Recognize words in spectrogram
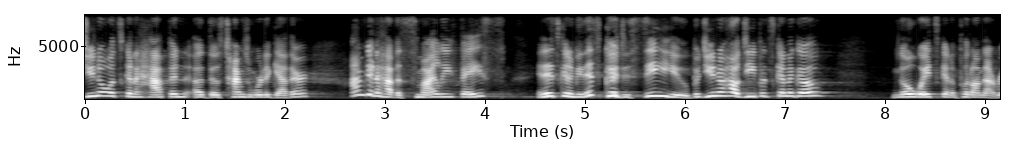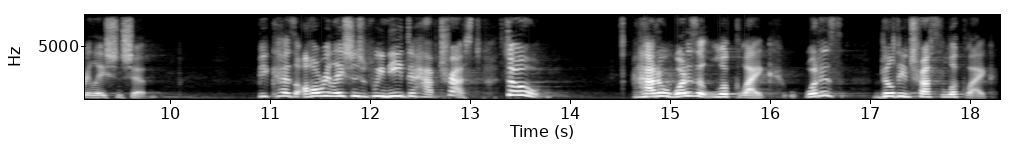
do you know what's going to happen at those times when we're together? I'm going to have a smiley face and it's going to be, this good to see you. But do you know how deep it's going to go? No weight's going to put on that relationship. Because all relationships, we need to have trust. So, how do, what does it look like? What does building trust look like?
